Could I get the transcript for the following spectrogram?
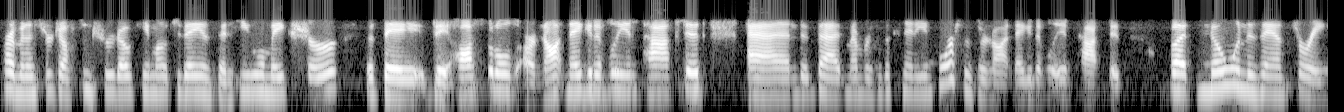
Prime Minister Justin Trudeau came out today and said he will make sure that they, the hospitals are not negatively impacted and that members of the Canadian Forces are not negatively impacted. But no one is answering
